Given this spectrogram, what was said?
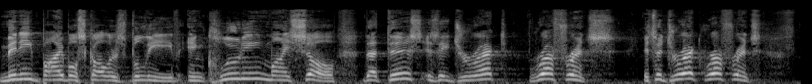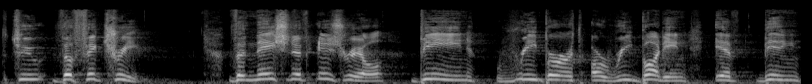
Many Bible scholars believe, including myself, that this is a direct reference. It's a direct reference to the fig tree. The nation of Israel being rebirthed or rebudding if being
